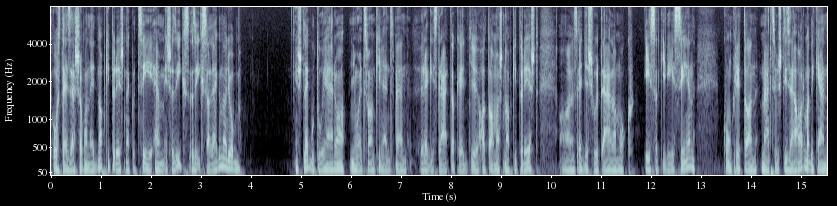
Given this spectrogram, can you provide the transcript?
osztályzása van egy napkitörésnek, a C, M és az X. Az X a legnagyobb, és legutoljára 89-ben regisztráltak egy hatalmas napkitörést az Egyesült Államok északi részén, konkrétan március 13-án,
